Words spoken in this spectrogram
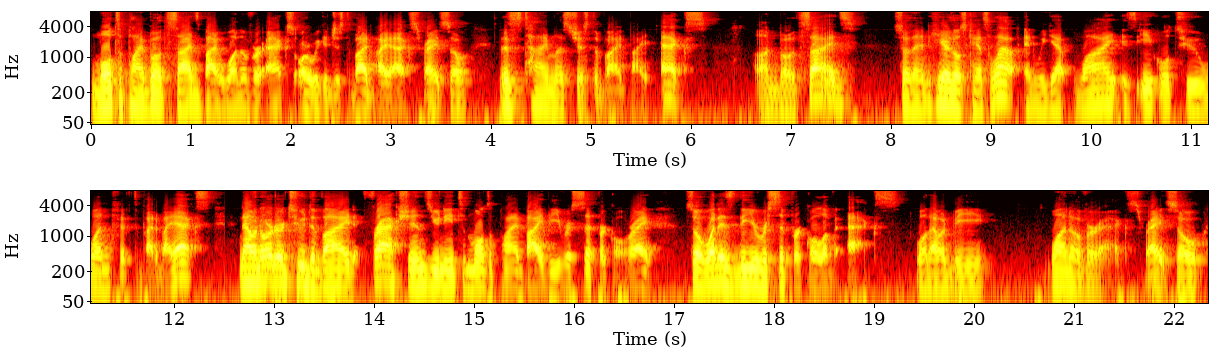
multiply both sides by 1 over x, or we could just divide by x, right? So this time, let's just divide by x on both sides. So then here those cancel out, and we get y is equal to 1 fifth divided by x. Now, in order to divide fractions, you need to multiply by the reciprocal, right? So what is the reciprocal of x? Well, that would be 1 over x, right? So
